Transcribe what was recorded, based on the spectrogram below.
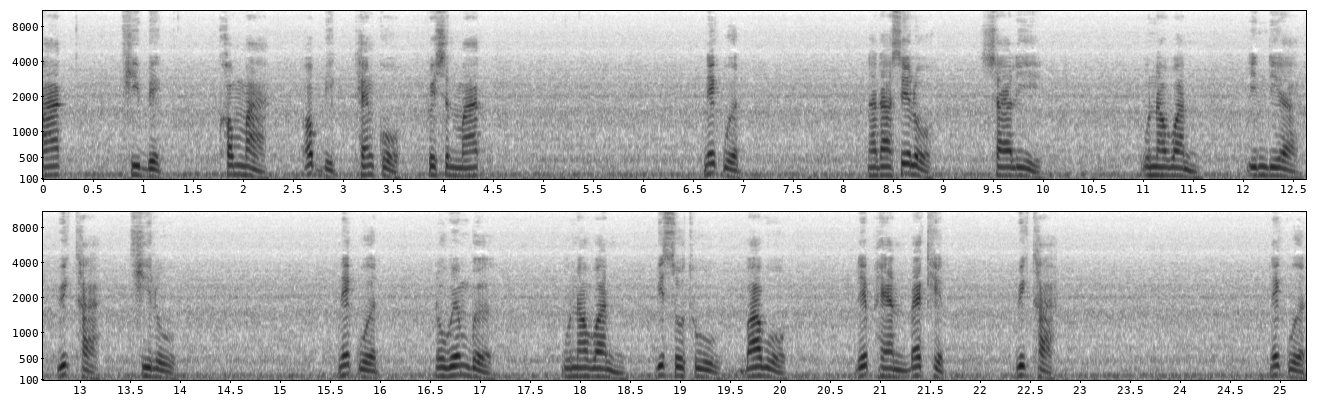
mark คีเบกคอมมา ออบบิกแทงโก question mark เน็กเวิร์ดนาดาเซโล ชาลี อุนาวัน อินเดีย วิกตาคิโลเน็กเวิร์ดโนเวมเบอร์ อุนาวันบิโซทู บาโวเลฟแฮนแบ็กเฮดวิกตาเน็กเวิร์ด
